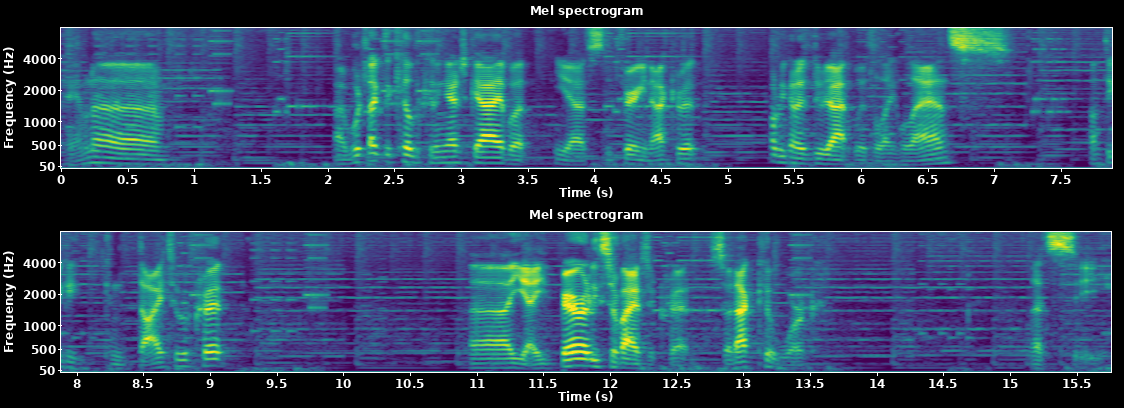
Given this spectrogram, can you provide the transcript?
Okay, I'm gonna... I would like to kill the killing edge guy, but yeah, it's very inaccurate. Probably gonna do that with like Lance. I don't think he can die to a crit. Uh, yeah, he barely survives a crit, so that could work. Let's see.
